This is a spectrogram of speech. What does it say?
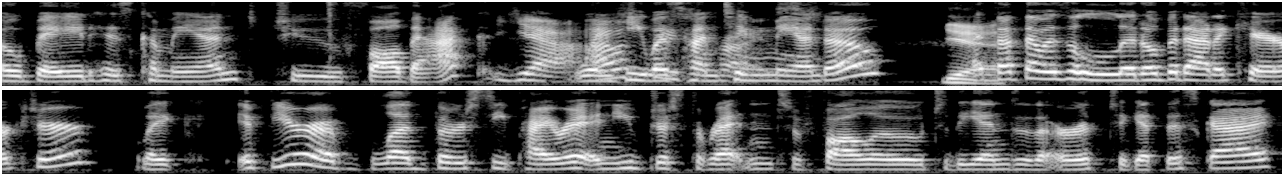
obeyed his command to fall back Yeah, when he was hunting surprised. Mando. Yeah. I thought that was a little bit out of character. Like, if you're a bloodthirsty pirate and you've just threatened to follow to the ends of the earth to get this guy,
